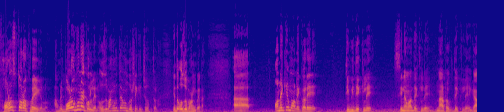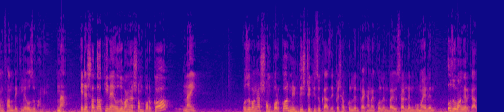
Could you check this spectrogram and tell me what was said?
ফরজ তরক হয়ে গেল। আপনি বড় গুণা করলেন। অজু ভাঙলে তেমন দোষে কিছু হতো না। কিন্তু অজু ভাঙবে না। অনেকে মনে করে, টিভি দেখলে, সিনেমা দেখলে, নাটক দেখলে, গান ফান দেখলে অজু ভাঙে। না, এটার সাথেও কি নাই? অজু ভাঙার সম্পর্ক নাই। অজু ভাঙার সম্পর্ক নির্দিষ্ট কিছু কাজে। পেশাব করলেন, পায়খানা করলেন, বায়ু ছাড়লেন ঘুমাইলেন। অজু ভাঙের কার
